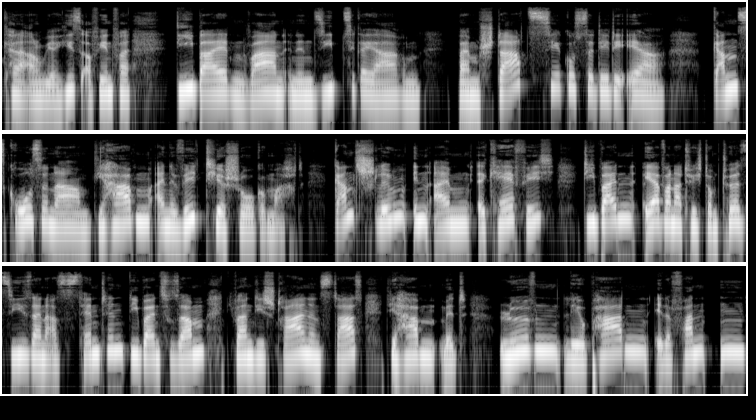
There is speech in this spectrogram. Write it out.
keine Ahnung, wie er hieß. Auf jeden Fall, die beiden waren in den 70er Jahren beim Staatszirkus der DDR ganz große Namen. Die haben eine Wildtiershow gemacht. Ganz schlimm in einem äh, Käfig. Die beiden, er war natürlich Dompteur, sie seine Assistentin, die beiden zusammen, die waren die strahlenden Stars. Die haben mit Löwen, Leoparden, Elefanten,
